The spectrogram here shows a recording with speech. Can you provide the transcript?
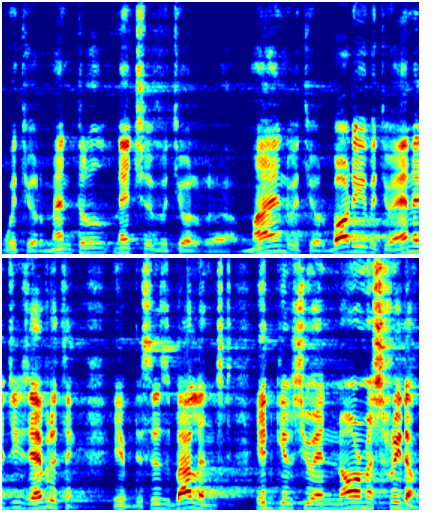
with your mental nature, with your uh, mind, with your body, with your energies, everything. If this is balanced, it gives you enormous freedom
